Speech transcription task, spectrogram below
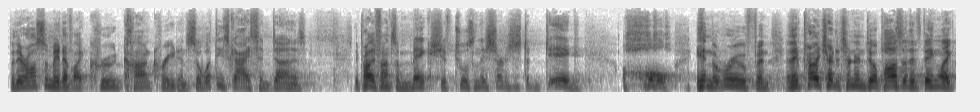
But they're also made of like crude concrete. And so what these guys had done is they probably found some makeshift tools and they started just to dig a hole in the roof. And, and they probably tried to turn it into a positive thing like,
